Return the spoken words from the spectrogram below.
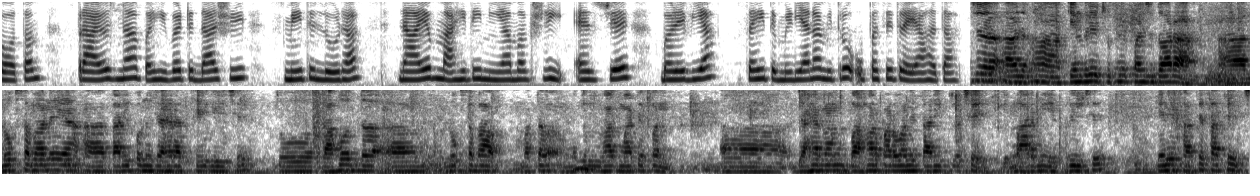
ગૌતમ, પ્રાયોજના વહીવટદાર શ્રી સ્મિત લોઢા નાયબ માહિતી નિયામક શ્રી એસ જે બળેવિયા સહિત મીડિયાના મિત્રો ઉપસ્થિત રહ્યા હતા. કેન્દ્રીય ચૂંટણી પંચ દ્વારા લોકસભાની તારીખોની જાહેરાત થઈ ગઈ છે. તો દાહોદ લોકસભા મત મત વિભાગ માટે પણ જાહેરનામું બહાર પાડવાની તારીખ જો છે એ બારમી એપ્રિલ છે. એની સાથે સાથે જ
